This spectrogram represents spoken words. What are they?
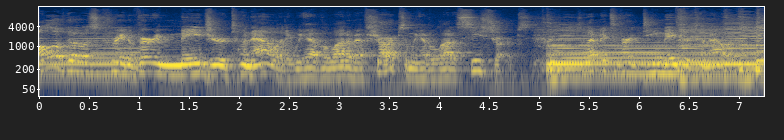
All of those create a very major tonality. We have a lot of F sharps and we have a lot of C sharps. So that makes a very D major tonality.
